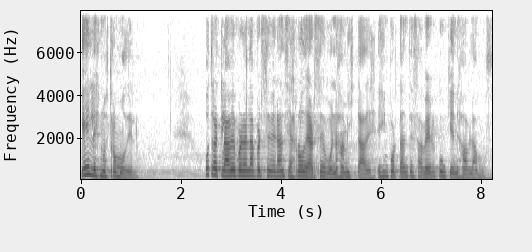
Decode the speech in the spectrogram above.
Él es nuestro modelo. Otra clave para la perseverancia es rodearse de buenas amistades. Es importante saber con quiénes hablamos,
